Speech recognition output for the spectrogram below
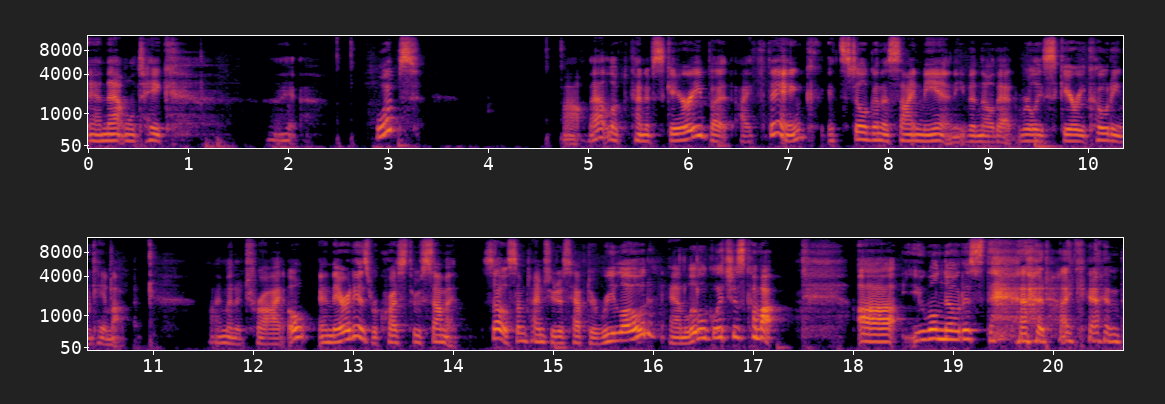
And that will take, whoops. Wow, that looked kind of scary, but I think it's still going to sign me in, even though that really scary coding came up. I'm going to try, oh, and there it is, request through Summit. So sometimes you just have to reload and little glitches come up. Uh, you will notice that I can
